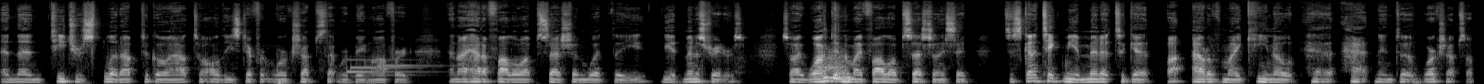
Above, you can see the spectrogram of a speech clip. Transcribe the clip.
and then teachers split up to go out to all these different workshops that were being offered and i had a follow-up session with the the administrators so i walked mm-hmm. into my follow-up session i said it's just going to take me a minute to get uh, out of my keynote hat and into workshop. So,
